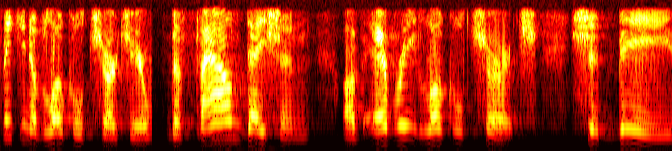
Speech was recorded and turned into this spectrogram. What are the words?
speaking of local church here, the foundation of every local church should be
